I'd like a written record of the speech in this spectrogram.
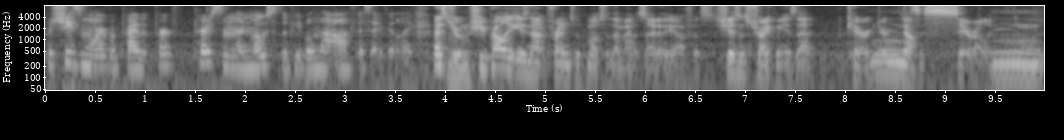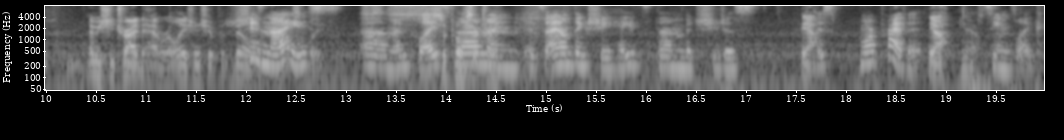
but she's more of a private per- person than most of the people in that office. I feel like. That's true. Mhm. She probably is not friends with most of them outside of the office. She doesn't strike me as that character No. necessarily. mm, I mean, she tried to have a relationship with Bill. she's nice. Um, and likes them, and it's. I don't think she hates them, but she just Yeah. is more private. Yeah. Yeah. Seems like.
